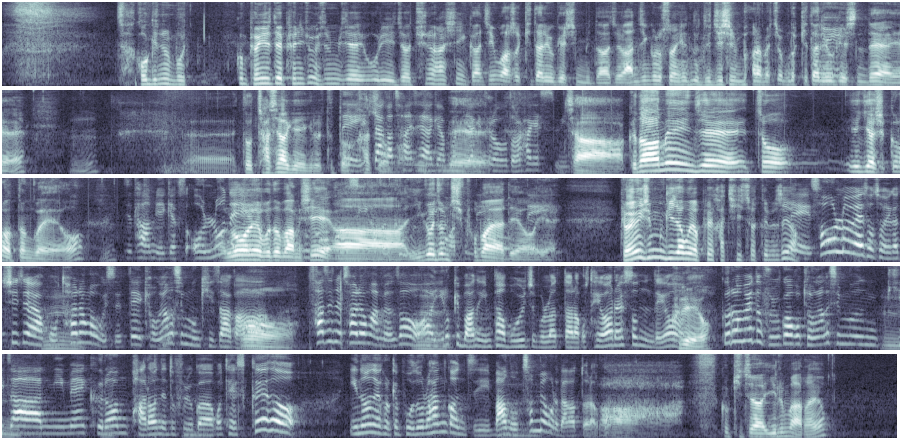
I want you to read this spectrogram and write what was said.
자, 거기는 뭐 그럼 변희 대표님 좀 있으면 이제 우리 저 출연하시니까 지금 와서 기다리고 계십니다. 저 안진 그로서는 늦으시는 바람에 좀 더 기다리고 네. 계신데 예. 음. 또 자세하게 얘기를 듣도록 네, 하죠. 이따가 자세하게 한번 네. 이야기 들어보도록 하겠습니다. 자, 그 다음에 이제 저 얘기하실 건 어떤 거예요? 이제 다음 얘기할 언론의, 언론의 보도 방식. 아, 이거 좀 짚어봐야 돼요. 네. 예. 경향신문 기자고 옆에 같이 있었다면서요? 네, 서울로에서 저희가 취재하고 음. 촬영하고 있을 때 경향신문 기자가 어. 사진을 촬영하면서 아, 음. 아 이렇게 많은 인파가 모일 줄 몰랐다라고 대화를 했었는데요. 그래요? 그럼에도 불구하고 경향신문 음. 기자님의 그런 음. 발언에도 불구하고 데스크에서 인원을 그렇게 보도를 한 건지 15,000명으로 나갔더라고요. 아, 그 기자 이름 알아요?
